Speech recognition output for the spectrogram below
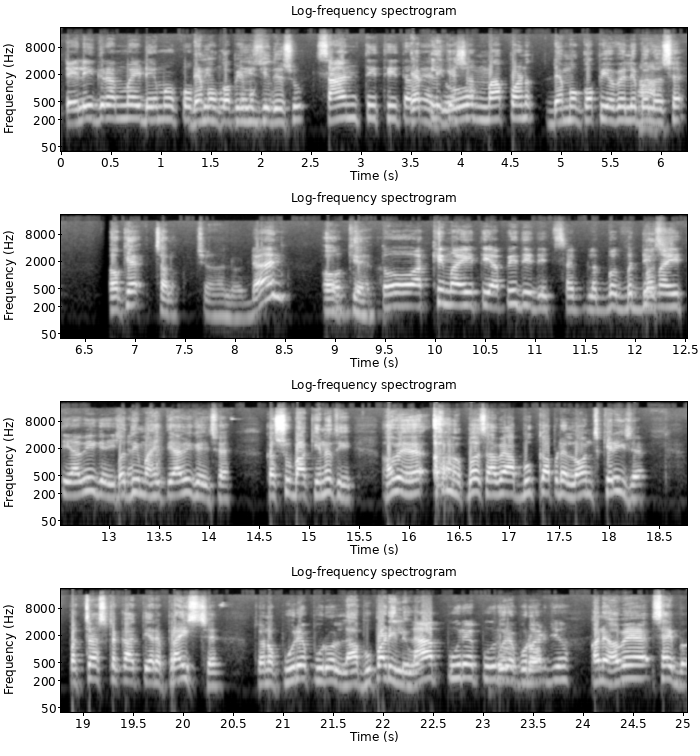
ટેલિગ્રામમાં ડેમો કોપી ડેમો કોપી મૂકી દઈશું. શાંતિથી તમે એપ્લિકેશનમાં પણ ડેમો કોપી અવેલેબલ હશે. ઓકે ચલો. ચલો ડન ઓકે તો આખી માહિતી આપી દીધી. સાહેબ લગભગ બધી માહિતી આવી ગઈ છે. બધી માહિતી આવી ગઈ છે. કશું બાકી નથી. હવે બસ હવે આ બુક આપણે લોન્ચ કરી છે. પચાસ ટકા અત્યારે પ્રાઇસ છે. તો એનો પૂરેપૂરો લાભ ઉપાડી લેવો. લાભ પૂરેપૂરો ઉપાડજો. અને હવે સાહેબ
